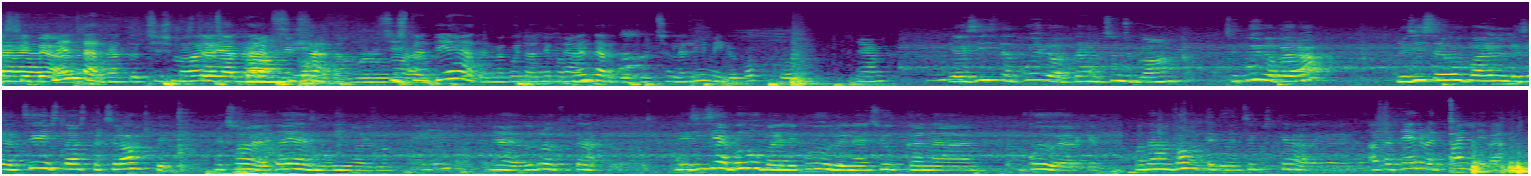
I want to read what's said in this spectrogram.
äh, blenderdatud, siis ma Siis ta jääb arvan, et siis ta on tihedam ja kui ta on juba blenderdatud selle liimiga kokku. jah, ja siis nad kuivavad, tähendab, see on see plaan, see kuivab ära ja siis see õhupall sealt seest lastakse lahti, eks ole, ta ei jää sinna kinni hoidma. ja, ja ta tuleb sealt ära. ja siis jääb õhupalli kujuline siukene kuju järgi. ma tahan kahtekümmet siukest kera tegelikult. aga tervet palli või?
